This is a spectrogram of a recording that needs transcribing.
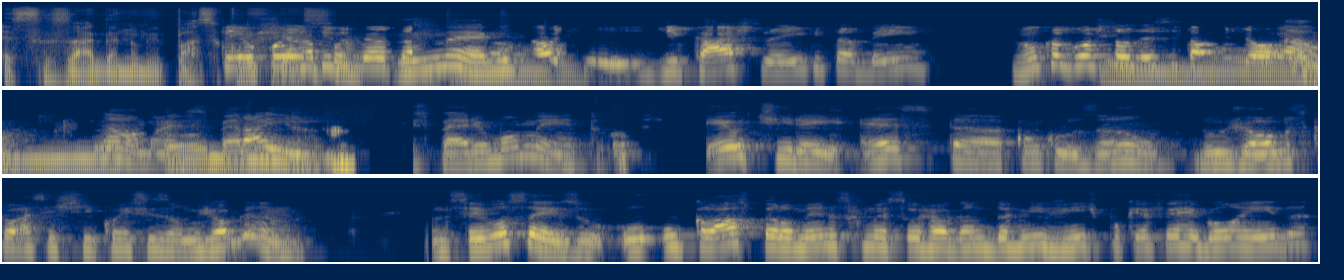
Essa zaga não me passa Tem um conhecido meu não também, nego. um tal de, de Castro aí, que também nunca gostou desse tal de jogo. Não, Não, mas espera aí. Espere um momento. Eu tirei esta conclusão dos jogos que eu assisti com esses homens jogando. Não sei vocês, o, o, Klaus pelo menos começou jogando em 2020 porque fez gol ainda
